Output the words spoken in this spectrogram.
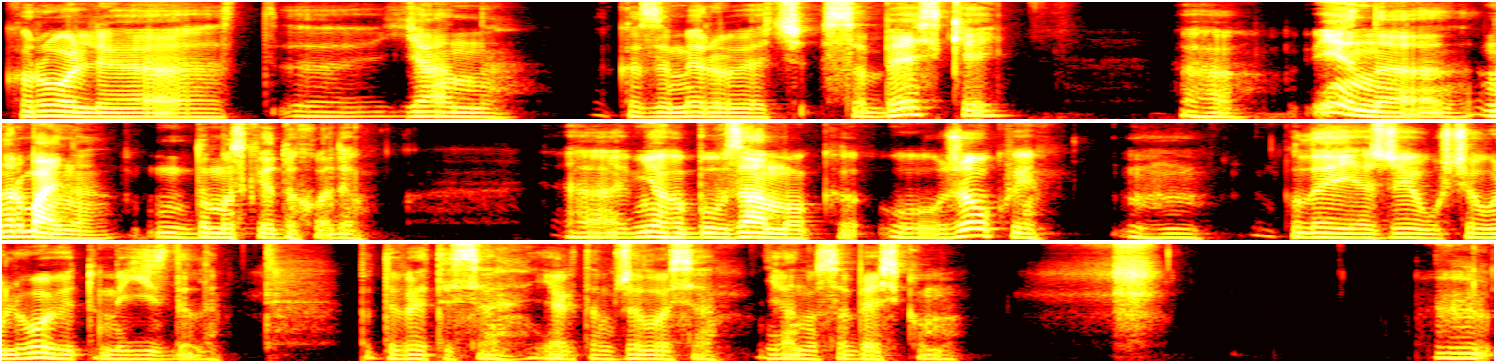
король е, е, Ян Казимирович Сабеський, е, він е, нормально до Москви доходив. Е, В нього був замок у Жовкві. Коли я жив ще у Львові, то ми їздили подивитися, як там жилося Яну Собеському. М,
